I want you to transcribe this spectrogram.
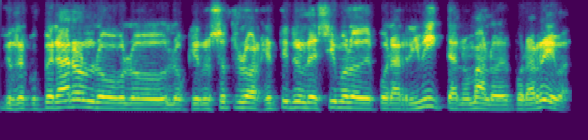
recuperaron lo, lo, lo, que nosotros los argentinos le decimos lo de por arribita nomás, lo de por arriba.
